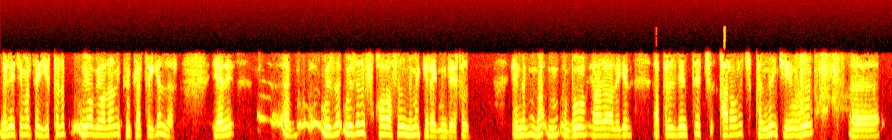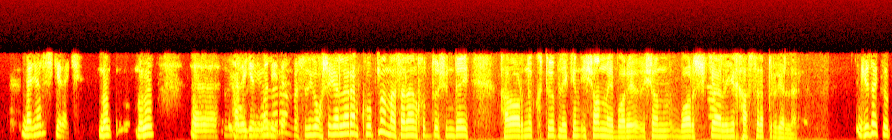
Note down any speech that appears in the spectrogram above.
Bir necha marta yiqilib u yoq bu yoqlarni ko'kartirganlar. Ya'ni o'zini fuqarosini nima kerak bunday qilib? Endi bu haligi prezidentni qarori chiqqandan keyin uni e, bajarish kerak. Man buni e, haligi nima deydi? Sizga o'xshaganlar ham ko'pmi? Masalan xuddi shunday qarorni kutib lekin ishonmay ishon borishga haligi xavfsirab turganlar. Juda ko'p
